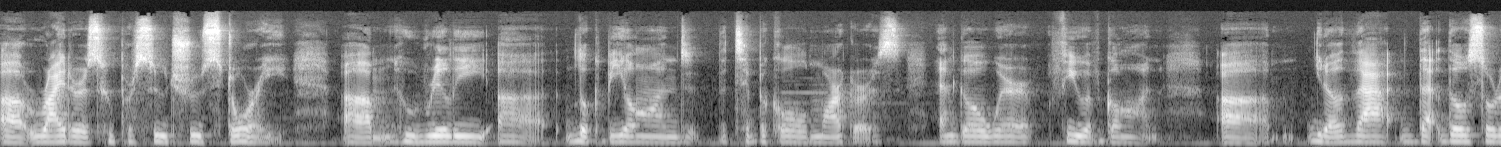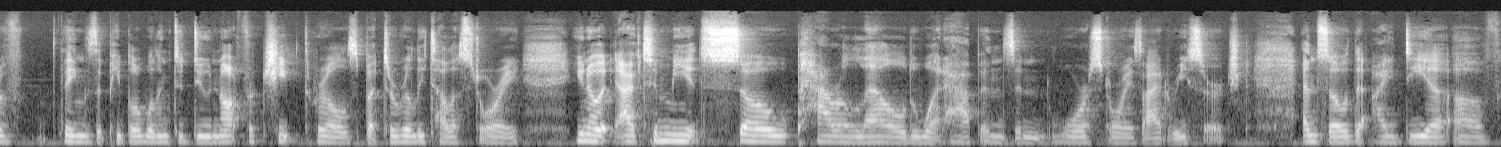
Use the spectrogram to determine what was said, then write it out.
uh, writers who pursue true story um, who really uh, look beyond the typical markers and go where few have gone. Um, you know that that those sort of things that people are willing to do not for cheap thrills but to really tell a story. You know to me it's so paralleled what happens in war stories i'd researched. And so the idea of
